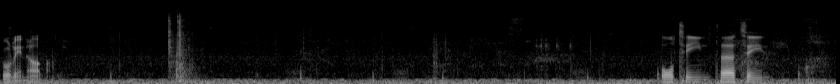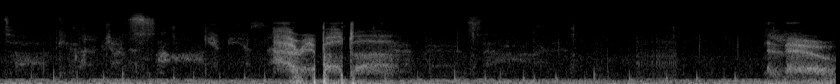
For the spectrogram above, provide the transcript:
Surely not. Fourteen, thirteen. Give me a sign. Harry Potter. Hello.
